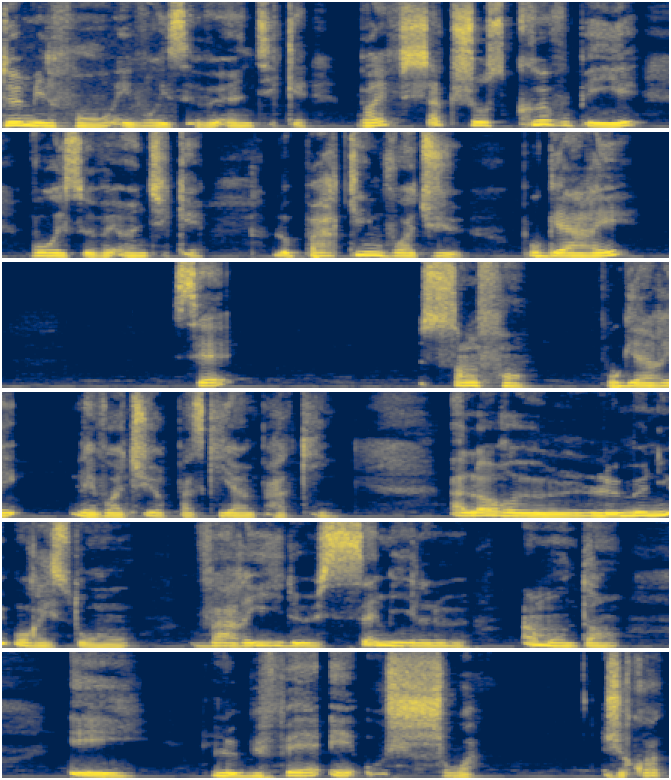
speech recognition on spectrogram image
2000 francs et vous recevez un ticket. Bref, chaque chose que vous payez, vous recevez un ticket. Le parking voiture pour garer, c'est 100 francs pour garer les voitures parce qu'il y a un parking. Alors, euh, le menu au restaurant, varie de 5000 en montant et le buffet est au choix. Je crois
